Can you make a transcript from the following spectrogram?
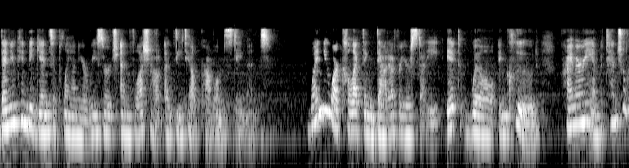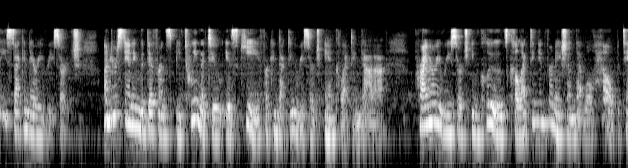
then you can begin to plan your research and flush out a detailed problem statement. When you are collecting data for your study, it will include primary and potentially secondary research. Understanding the difference between the two is key for conducting research and collecting data. Primary research includes collecting information that will help to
